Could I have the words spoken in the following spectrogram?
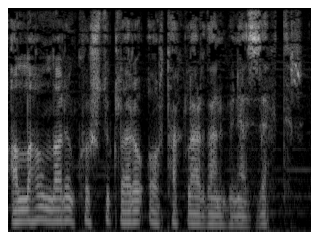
Allah onların koştukları ortaklardan münezzehtir.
